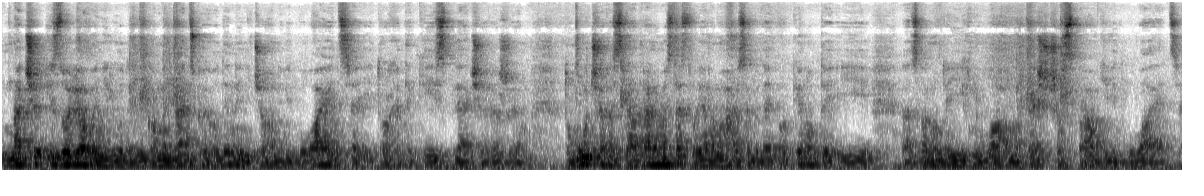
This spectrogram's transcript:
наче ізольовані люди, ні комендантської години нічого не відбувається, і трохи такий сплячий режим. Тому через театральне мистецтво я намагаюся людей прокинути і е, звернути їхню увагу на те, що справді відбувається.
